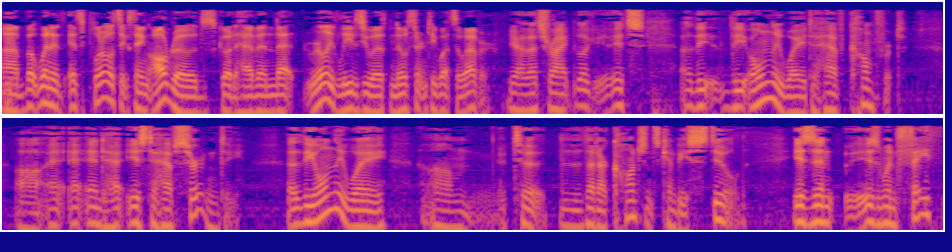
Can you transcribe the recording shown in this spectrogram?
Uh, but when it, it's pluralistic, saying all roads go to heaven, that really leaves you with no certainty whatsoever. Yeah, that's right. Look, it's uh, the the only way to have comfort, uh, and, and ha- is to have certainty. Uh, the only way um, to that our conscience can be stilled is in is when faith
